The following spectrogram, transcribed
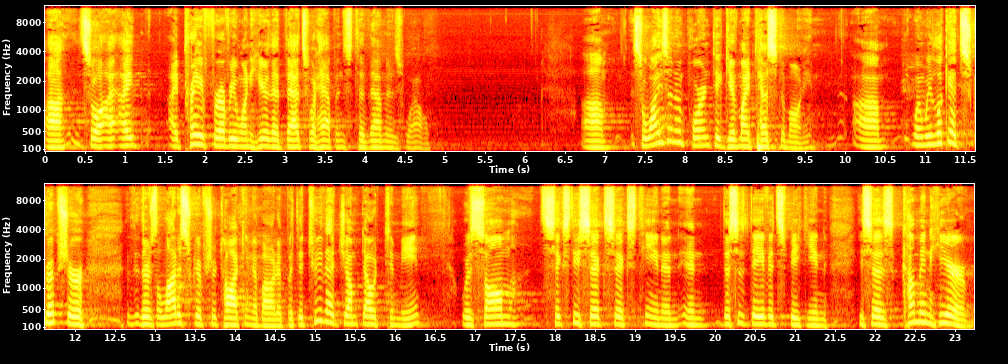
Uh, so I, I, I pray for everyone here that that's what happens to them as well. Um, so, why is it important to give my testimony? Um, when we look at Scripture, there's a lot of Scripture talking about it, but the two that jumped out to me was Psalm 66 16, and, and this is David speaking. He says, Come in here,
